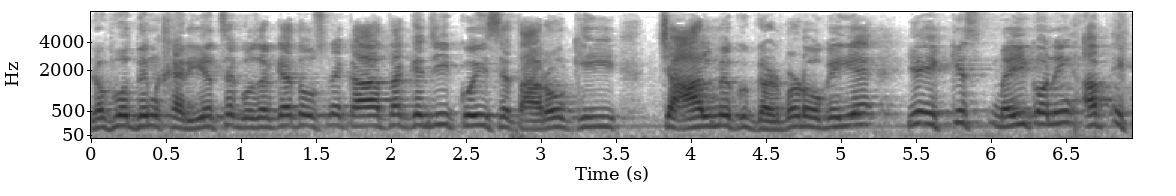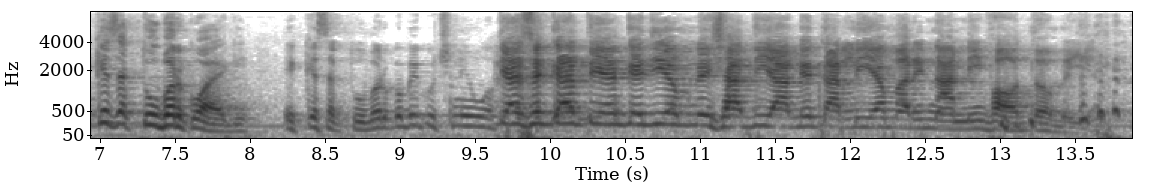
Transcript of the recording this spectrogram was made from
जब वो दिन खैरियत से गुजर गया तो उसने कहा था कि जी, कोई सितारों की चाल में कोई गड़बड़ हो गई है। ये 21 मई को नहीं, अब 21 अक्टूबर को आएगी। 21 अक्टूबर को भी कुछ नहीं हुआ। कैसे कहते हैं कि जी, हमने शादी आगे कर ली हमारी नानी फौत हो गई है।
